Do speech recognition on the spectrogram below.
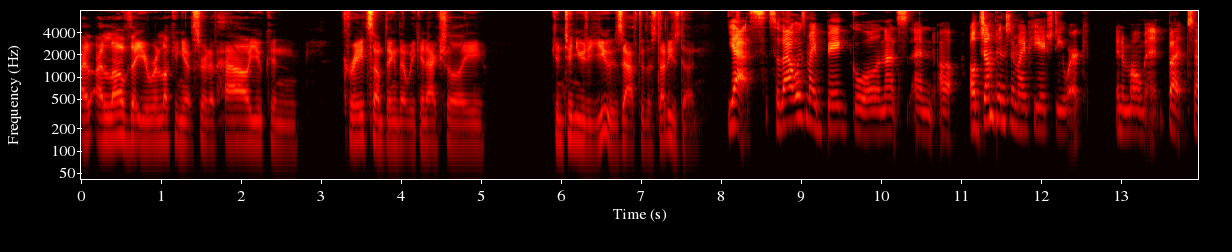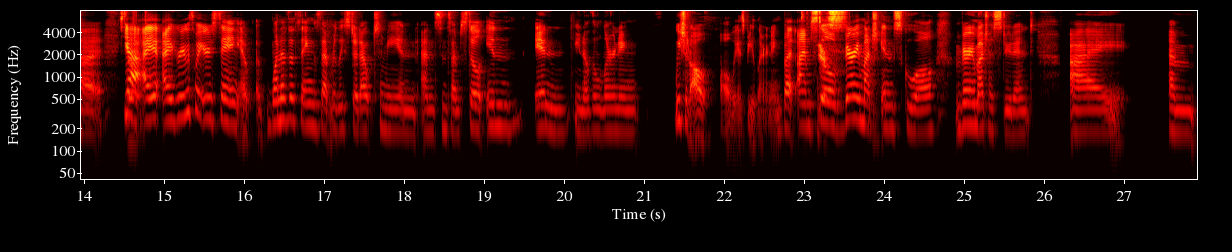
I, I love that you were looking at sort of how you can create something that we can actually continue to use after the study's done. Yes. So that was my big goal. And that's, and uh, I'll jump into my PhD work in a moment. But uh, yeah, I, I agree with what you're saying. Uh, One of the things that really stood out to me, and, and since I'm still in, in, you know, the learning, we should all always be learning, but I'm still Yes. very much in school. I'm very much a student. I am,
